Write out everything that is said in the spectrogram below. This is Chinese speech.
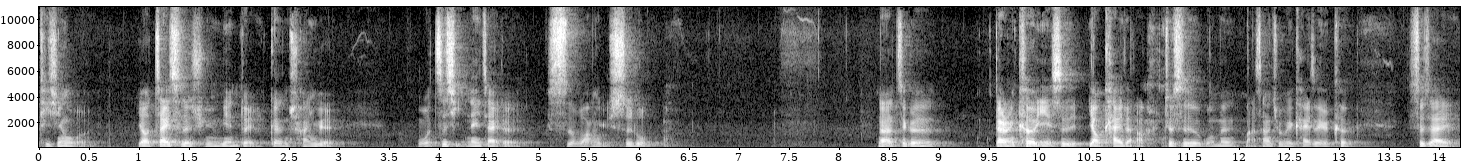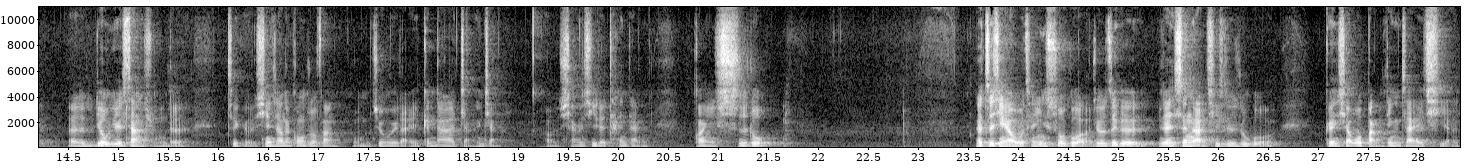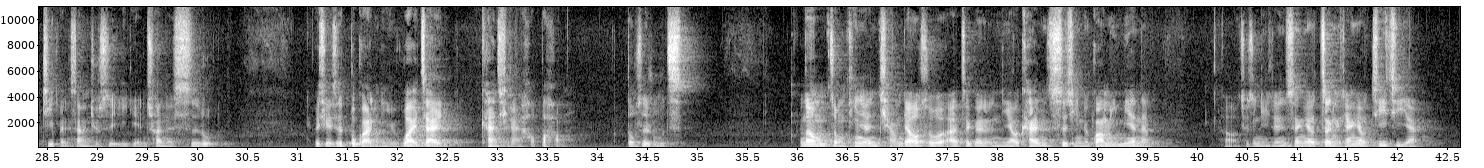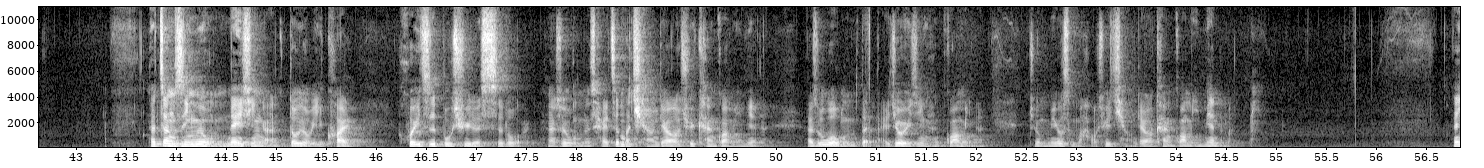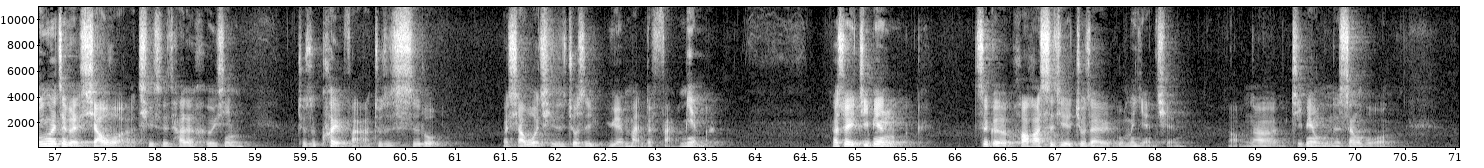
提醒我要再次的去面对跟穿越我自己内在的死亡与失落。那这个。当然，课也是要开的啊，就是我们马上就会开这个课，是在呃六月上旬的这个线上的工作坊，我们就会来跟大家讲一讲，好详细的谈谈关于失落。那之前啊，我曾经说过啊，就是这个人生啊，其实如果跟小我绑定在一起啊，基本上就是一连串的失落，而且是不管你外在看起来好不好，都是如此。那我们总听人强调说啊，这个你要看事情的光明面呢，啊，就是你人生要正向要积极啊。那正是因为我们内心啊都有一块挥之不去的失落，那所以我们才这么强调要去看光明面。那如果我们本来就已经很光明了，就没有什么好去强调要看光明面的嘛。那因为这个小我啊，其实它的核心就是匮乏，就是失落。而小我其实就是圆满的反面嘛。那所以即便这个花花世界就在我们眼前，啊，那即便我们的生活，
